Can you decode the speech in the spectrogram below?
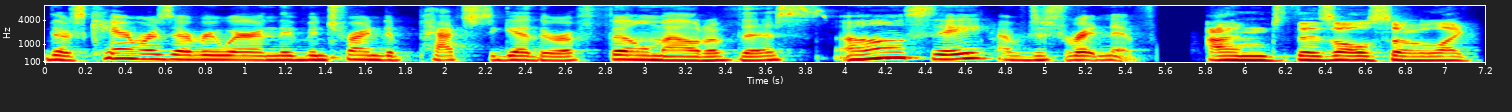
there's cameras everywhere and they've been trying to patch together a film out of this. Oh, see, I've just written it. For- And there's also like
